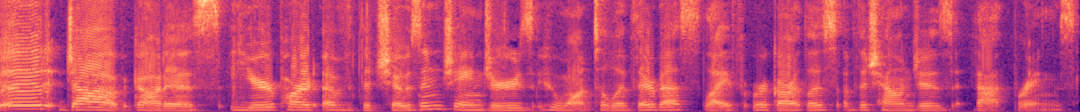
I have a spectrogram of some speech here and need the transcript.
Good job, goddess. You're part of the chosen changers who want to live their best life regardless of the challenges that brings.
